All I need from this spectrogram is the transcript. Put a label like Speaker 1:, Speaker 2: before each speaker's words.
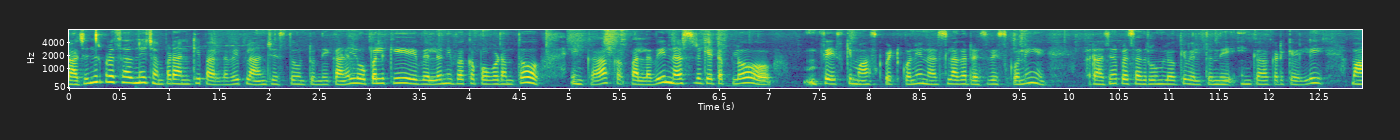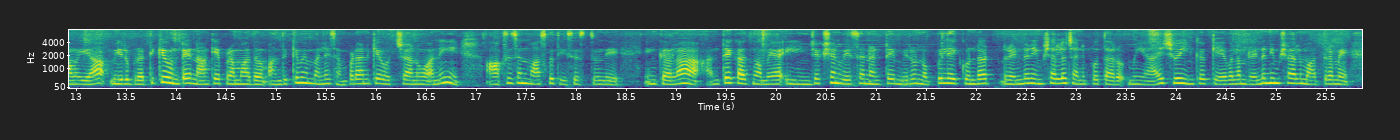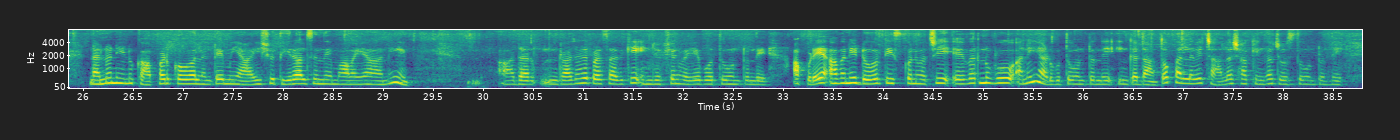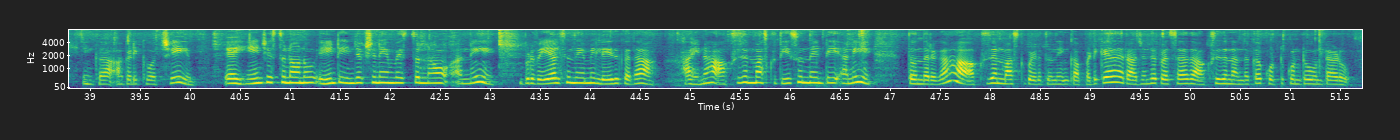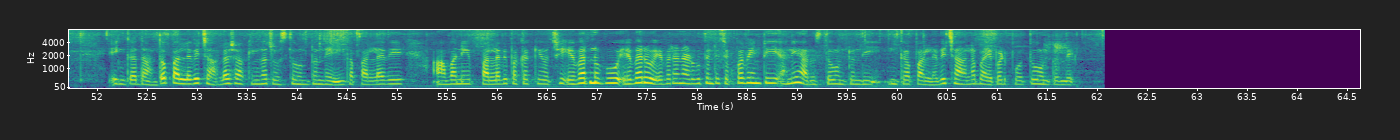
Speaker 1: రాజేంద్ర ప్రసాద్ని చంపడానికి పల్లవి ప్లాన్ చేస్తూ ఉంటుంది. కానీ లోపలికి వెళ్ళనివ్వకపోవడంతో ఇంకా పల్లవి నర్స్ గెటప్లో ఫేస్కి మాస్క్ పెట్టుకొని నర్స్ లాగా డ్రెస్ వేసుకొని రాజేంద్ర ప్రసాద్ రూమ్లోకి వెళ్తుంది. ఇంకా అక్కడికి వెళ్ళి మామయ్య మీరు బ్రతికి ఉంటే నాకే ప్రమాదం. అందుకే మిమ్మల్ని చంపడానికే వచ్చాను అని ఆక్సిజన్ మాస్క్ తీసేస్తుంది. ఇంకా అలా అంతేకాదు మామయ్య ఈ ఇంజెక్షన్ వేశానంటే మీరు నొప్పి లేకుండా రెండు నిమిషాల్లో చనిపోతారు. మీ ఆయుష్ ఇంకా కేవలం రెండు నిమిషాలు మాత్రమే. నన్ను నేను కాపాడుకోవాలంటే మీ ఆయుష్ తీరాల్సిందే మామయ్య అని ధర్ రాజేంద్ర ప్రసాద్కి ఇంజెక్షన్ వేయబోతూ ఉంటుంది. అప్పుడే అవని డోర్ తీసుకొని వచ్చి ఎవరు నువ్వు? అని అడుగుతూ ఉంటుంది. ఇంకా దాంతో పల్లవి చాలా షాకింగ్గా చూస్తూ ఉంటుంది. ఇంకా అక్కడికి వచ్చి ఏ ఏం చేస్తున్నావు? ఏంటి ఇంజెక్షన్ ఏం వేస్తున్నావు? అని ఇప్పుడు వేయాల్సింది ఏమీ లేదు కదా. అయినా ఆక్సిజన్ మాస్క్ తీసుందేంటి? అని తొందరగా ఆక్సిజన్ మాస్క్ పెడుతుంది. ఇంకా అప్పటికే రాజేంద్ర ప్రసాద్ ఆక్సిజన్ అందక కొట్టుకుంటూ ఉంటాడు. ఇంకా దాంతో పల్లవి చాలా షాకింగ్గా చూస్తూ ఉంటుంది. ఇంకా పల్లవి అవని పల్లవి పక్కకి వచ్చి ఎవరు నువ్వు? ఎవరు? ఎవరని అడుగుతుంటే చెప్పవేంటి? అని అరుస్తూ ఉంటుంది. ఇంకా పల్లవి చాలా భయపడిపోతూ ఉంటుంది.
